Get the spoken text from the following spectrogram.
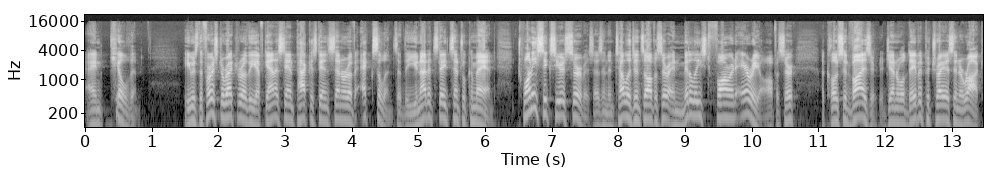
and kill them? He was the first director of the Afghanistan Pakistan Center of Excellence of the United States Central Command. 26 years service as an intelligence officer and Middle East Foreign Area officer a close advisor to General David Petraeus in Iraq,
